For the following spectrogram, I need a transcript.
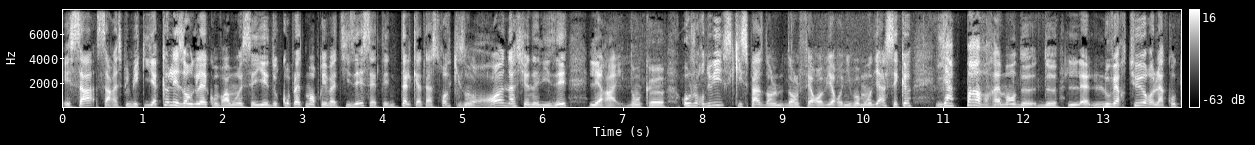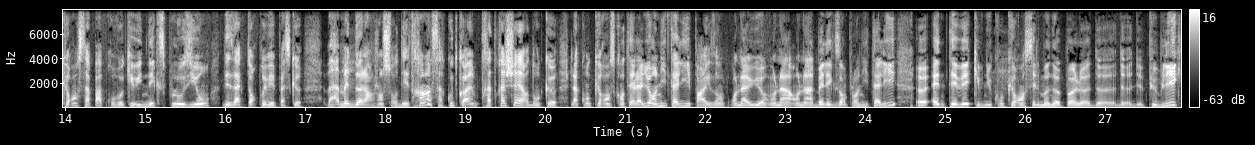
Et ça, ça reste public. Il y a que les Anglais qui ont vraiment essayé de complètement privatiser. Ça a été une telle catastrophe qu'ils ont renationalisé les rails. Donc euh, aujourd'hui, ce qui se passe dans le, dans le ferroviaire au niveau mondial, c'est que il n'y a pas vraiment de, de l'ouverture, la concurrence n'a pas provoqué une explosion des acteurs privés parce que bah, mettre de l'argent sur des trains, ça coûte quand même très très cher. Donc euh, la concurrence quand elle a lieu en Italie par exemple, on a eu on a on a un bel exemple en Italie, euh, NTV qui est venu concurrencer le monopole de, de, public,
